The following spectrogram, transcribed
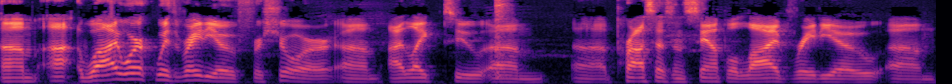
Um, uh, well, I work with radio for sure. Um, I like to um, uh, process and sample live radio, um,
